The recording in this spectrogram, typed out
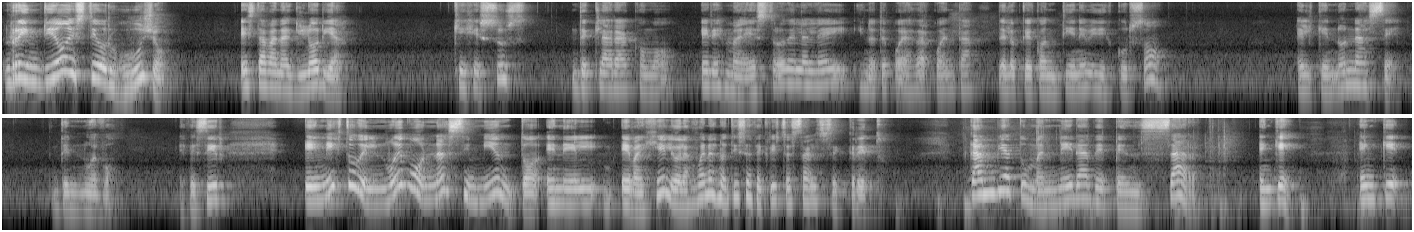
Rindió este orgullo, esta vanagloria que Jesús declara como eres maestro de la ley y no te puedes dar cuenta de lo que contiene mi discurso. El que no nace de nuevo. Es decir, en esto del nuevo nacimiento, en el Evangelio, las buenas noticias de Cristo está el secreto. Cambia tu manera de pensar. ¿En qué? En que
